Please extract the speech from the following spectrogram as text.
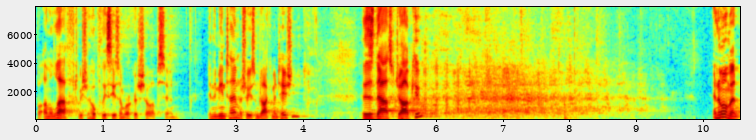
But on the left, we should hopefully see some workers show up soon. In the meantime, I'll show you some documentation. This is Dask job queue. In a moment,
